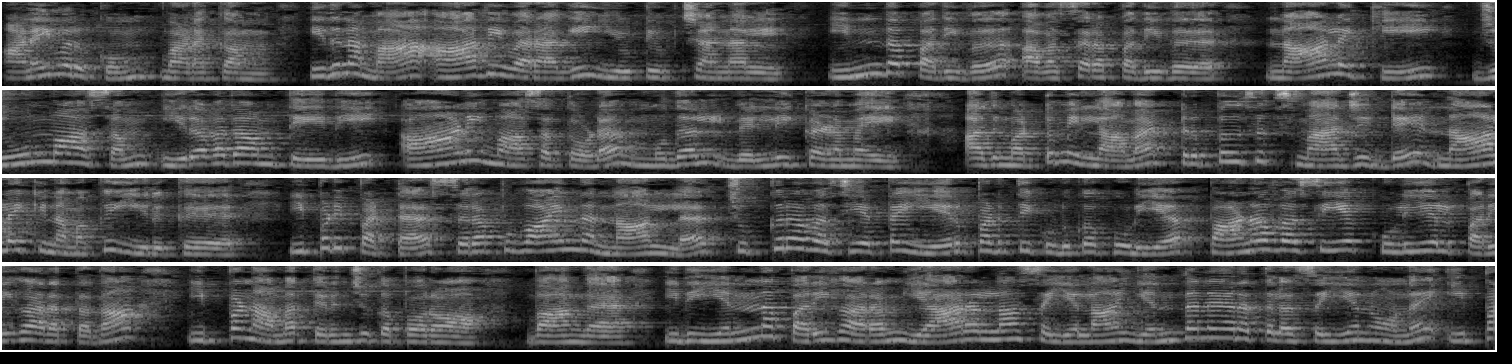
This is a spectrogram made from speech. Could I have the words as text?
அனைவருக்கும் வணக்கம். இது நம்ம ஆதிவராகி யூடியூப் சேனல். இந்த பதிவு அவசர பதிவு. நாளைக்கு ஜூன் மாசம் இருபதாம் தேதி ஆணி மாசத்தோட முதல் வெள்ளிக்கிழமை. அது மட்டும் இல்லாம ட்ரிபிள் சிக்ஸ் மேஜிக் டே நாளைக்கு நமக்கு இருக்கு. இப்படிப்பட்ட சிறப்பு வாய்ந்த நாள்ல சுக்கிரவசியத்தை ஏற்படுத்தி கொடுக்கக்கூடிய பணவசிய குளியல் பரிகாரத்தை தான் இப்ப நாம தெரிஞ்சுக்க போறோம். வாங்க இது என்ன பரிகாரம்? யாரெல்லாம் செய்யலாம்? எந்த நேரத்துல செய்யணும்னு இப்ப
